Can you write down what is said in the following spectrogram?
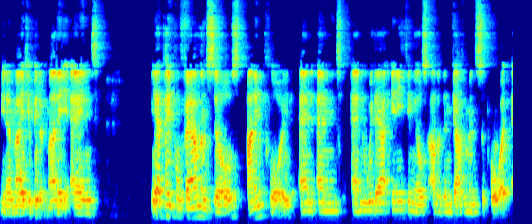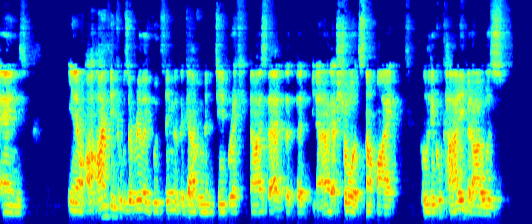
you know make a bit of money. And yeah, people found themselves unemployed and and and without anything else other than government support. And you know, I, I think it was a really good thing that the government did recognise that, that. That you know, sure, it's not my political party, but I was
